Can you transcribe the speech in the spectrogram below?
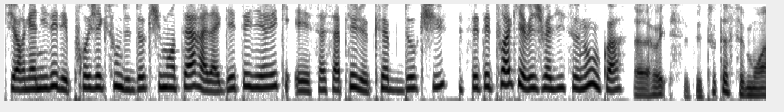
Tu organisais des projections de documentaires à la Gaieté Lyrique et ça s'appelait le Club Docu. C'était toi qui avais choisi ce nom ou quoi? Euh, Oui, c'était tout à fait moi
